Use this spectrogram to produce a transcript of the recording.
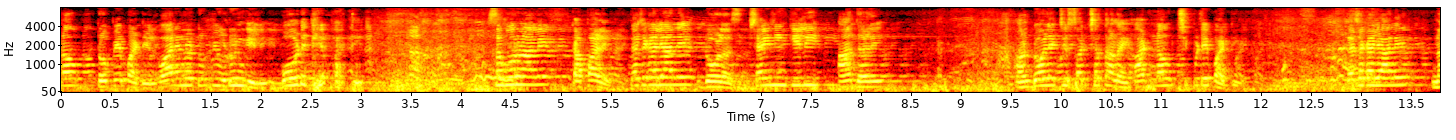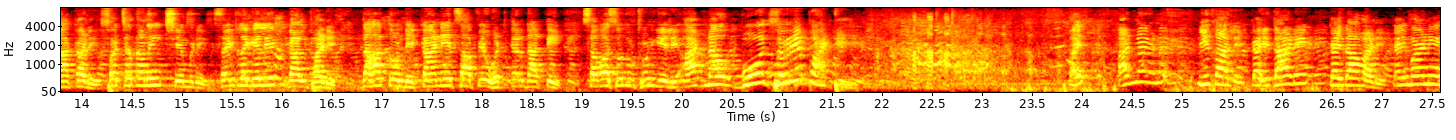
नाव टोपे पाटील. वाऱ्यानं टोपी उडून गेली. बोडखे पाटील. समोरून आले कपाळे. त्याच्याखाली आले डोळस. शायनिंग केली आंधळे. आणि डोळ्याची स्वच्छता नाही. आडनाव चिपडे पाटील. त्याच्याखाली आले नाकाडे. स्वच्छता नाही शेंबडे. साईडला गेले गालफाडे. दहा तोंडे. काने चापे भटकर दाते. सभासद उठून गेले. आडनाव बोचरे पाटील. आडनाव आले. काही दाडे काही दावाडे. काही माने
